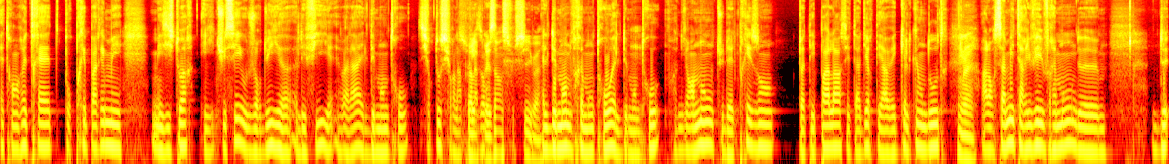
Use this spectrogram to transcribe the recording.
être en retraite pour préparer mes, mes histoires. Et tu sais, aujourd'hui, euh, les filles, voilà, elles demandent trop, surtout sur la Sur la présence. présence aussi, ouais. Elles demandent vraiment trop, elles demandent Mm. trop. Pour dire oh non, tu dois être présent. Toi, t'es pas là, c'est-à-dire t'es avec quelqu'un d'autre. Ouais. Alors ça m'est arrivé vraiment de, de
